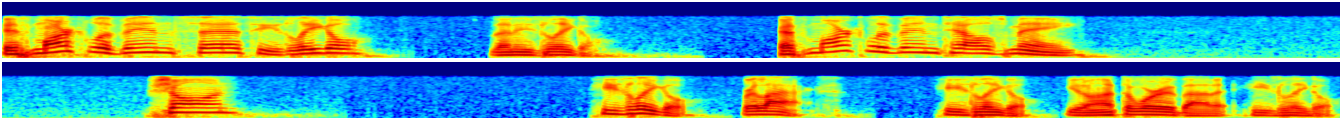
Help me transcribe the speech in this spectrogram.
if Mark Levin says he's legal, then he's legal. If Mark Levin tells me, Shawn, he's legal, relax. He's legal. You don't have to worry about it. He's legal.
